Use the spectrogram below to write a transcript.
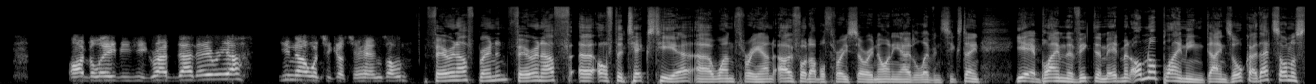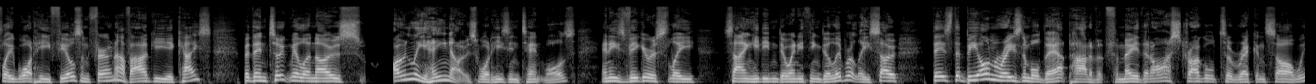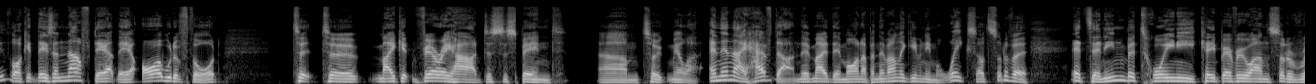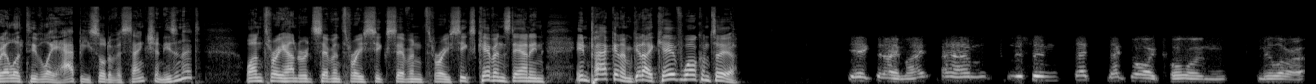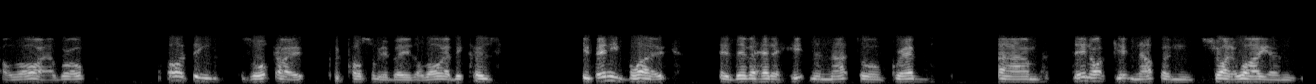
I believe if you grab that area, you know what you got your hands on. Fair enough, Brendan. Fair enough. Uh, off the text here, uh, one three hundred oh four double three. Sorry, ninety eight eleven sixteen. Yeah, blame the victim, Edmund. I'm not blaming Dane Zorko. That's honestly what he feels, and fair enough. Argue your case, but then Touk Miller knows. Only he knows what his intent was, and he's vigorously saying he didn't do anything deliberately. So there's the beyond reasonable doubt part of it for me that I struggle to reconcile with. Like, there's enough doubt there. I would have thought to to make it very hard to suspend um, Touk Miller, and then they have done. They've made their mind up, and they've only given him a week. So it's sort of a it's an in betweeny, keep everyone sort of relatively happy sort of a sanction, isn't it? One 736 736 Kevin's down in in Pakenham. G'day, Kev. Welcome to you. Yeah, g'day, mate. Um, listen, that, that guy calling Miller a liar, well, I think Zorko could possibly be the liar because if any bloke has ever had a hit in the nuts or grabbed, um, they're not getting up and straight away and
